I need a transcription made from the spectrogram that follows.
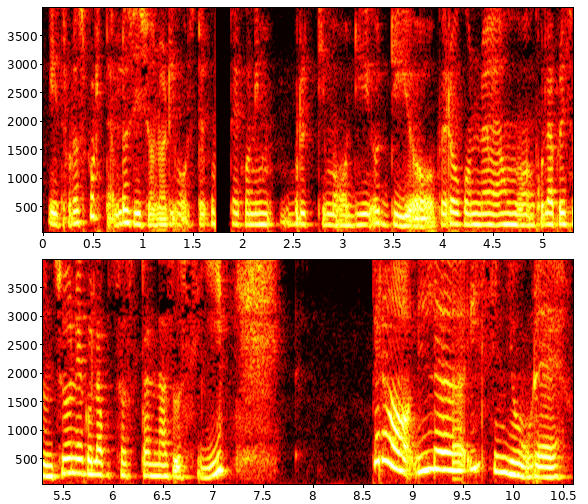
dietro allo sportello si sono rivolte con, con i brutti modi, oddio, però con, um, con la presunzione, con la puzza sotto al naso sì, però il, il signore,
